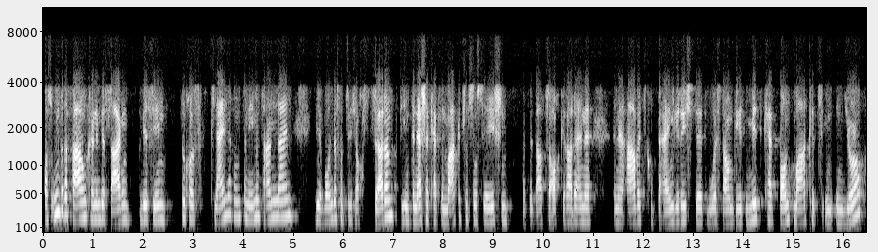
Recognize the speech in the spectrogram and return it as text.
Aus unserer Erfahrung können wir sagen, wir sehen durchaus kleinere Unternehmensanleihen. Wir wollen das natürlich auch fördern. Die International Capital Markets Association hat ja dazu auch gerade eine, eine Arbeitsgruppe eingerichtet, wo es darum geht, Mid-Cap Bond Markets in, in Europe.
